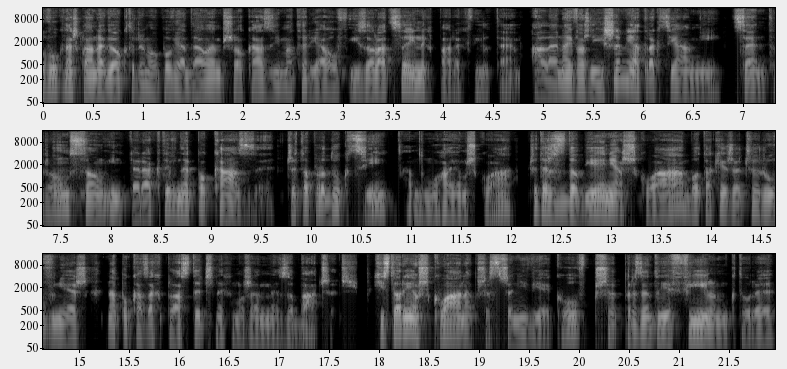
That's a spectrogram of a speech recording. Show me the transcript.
włókna szklanego, o którym opowiadałem przy okazji materiałów izolacyjnych parę chwil temu. Ale najważniejszymi atrakcjami centrum są interaktywne pokazy, czy to produkcji, tam dmuchają szkła, czy też zdobienia szkła, bo takie rzeczy również na pokazach plastycznych możemy zobaczyć. Historię szkła na przestrzeni wieków prezentuje film, który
